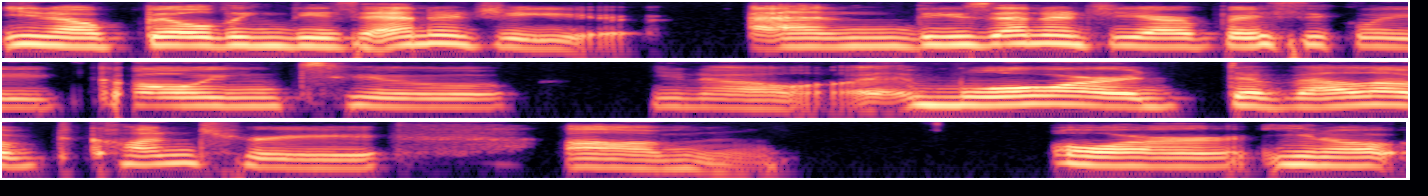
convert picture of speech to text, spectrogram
you know, building these energy? And these energy are basically going to, you know, more developed country. Um, or, you know,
